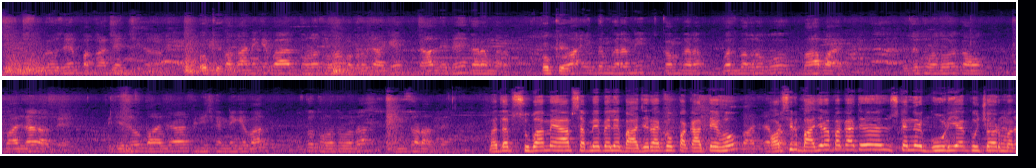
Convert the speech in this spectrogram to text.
फिर सुबह उसे हम पकाते हैं अच्छी तरह। ओके। पकाने के बाद थोड़ा थोड़ा बकरों के आगे डाल देते हैं गरम गरम ओके। थोड़ा एकदम गरम नहीं कम गरम। बस बकरों को भाप आए उसे थोड़ा थोड़ा गाँव बाजरा डालते हैं। फिर जैसे वो बाजरा फिनिश करने के बाद उसको थोड़ा थोड़ा सा भूसा डालते हैं। मतलब सुबह में आप सब में पहले बाजरा को पकाते हो और सिर्फ़ बाजरा पकाते हो। उसके अंदर गुड़ या कुछ और मक...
